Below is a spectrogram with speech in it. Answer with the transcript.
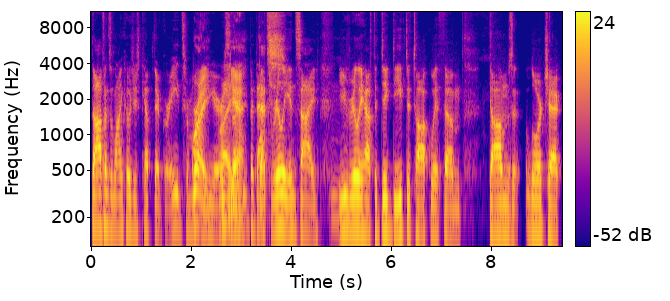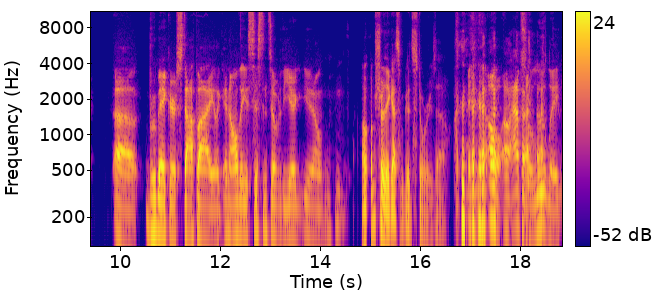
the offensive line coaches kept their grades from all Right, the years, right. like, Yeah, But that's, that's- really inside. Mm. You really have to dig deep to talk with um, Dom's Lorchek, uh, Brubaker, Stopai, like, and all the assistants over the year. You know, I'm I'm sure they got some good stories though. oh, oh, absolutely.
